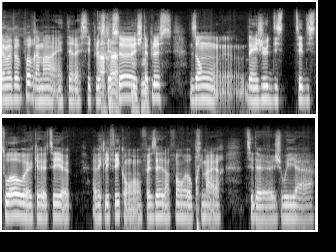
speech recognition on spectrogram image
ça m'avait pas vraiment intéressé plus que Ah, ça. mhm. J'étais plus, disons, euh, d'un jeu tu d'histoire euh, que, tu sais, euh, avec les filles qu'on faisait, dans le fond, au primaire. Tu sais, de jouer à,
